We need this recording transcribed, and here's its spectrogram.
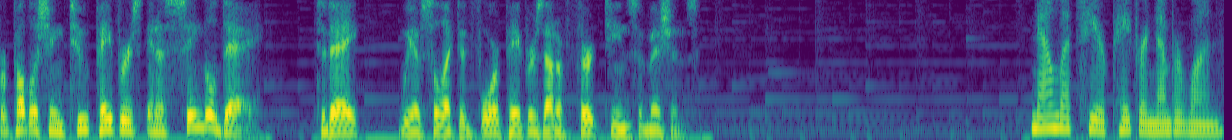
for publishing two papers in a single day. Today, we have selected four papers out of 13 submissions. Now let's hear paper number one.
